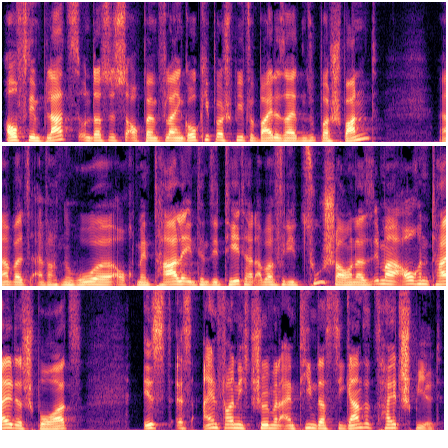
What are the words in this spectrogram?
auf dem Platz. Und das ist auch beim Flying Goalkeeper-Spiel für beide Seiten super spannend. Ja, weil es einfach eine hohe, auch mentale Intensität hat. Aber für die Zuschauer, das ist immer auch ein Teil des Sports, ist es einfach nicht schön, wenn ein Team das die ganze Zeit spielt.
